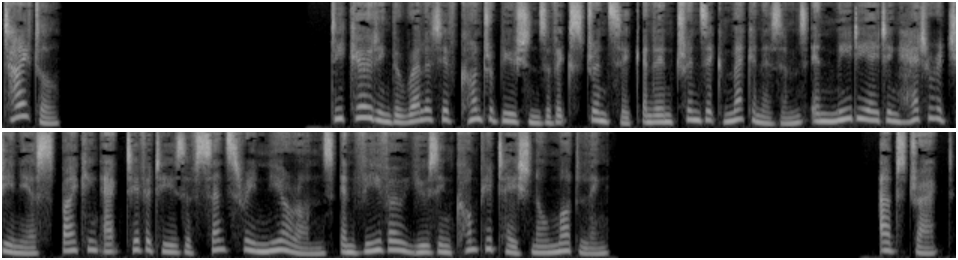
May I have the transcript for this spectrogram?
Title Decoding the relative contributions of extrinsic and intrinsic mechanisms in mediating heterogeneous spiking activities of sensory neurons in vivo using computational modeling. Abstract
